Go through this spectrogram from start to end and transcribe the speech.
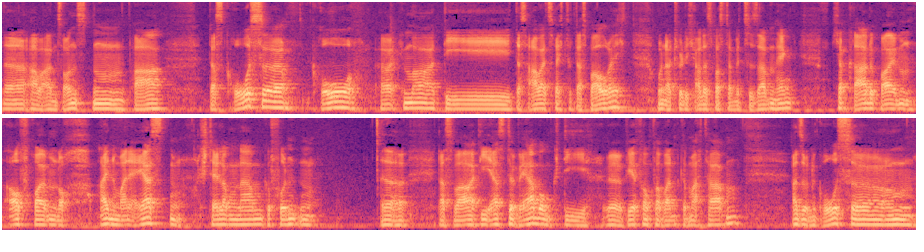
Äh, aber ansonsten war das große Gros äh, immer die, das Arbeitsrecht und das Baurecht und natürlich alles, was damit zusammenhängt. Ich habe gerade beim Aufräumen noch eine meiner ersten Stellungnahmen gefunden. Äh, das war die erste Werbung, die äh, wir vom Verband gemacht haben. Also eine große ähm,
